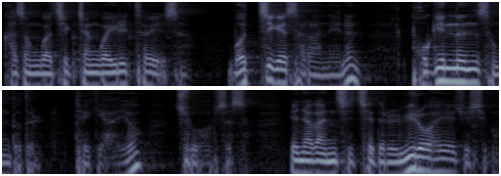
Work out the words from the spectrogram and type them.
가정과 직장과 일터에서 멋지게 살아내는 복 있는 성도들 되게 하여 주옵소서. 연약한 지체들을 위로하여 주시고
